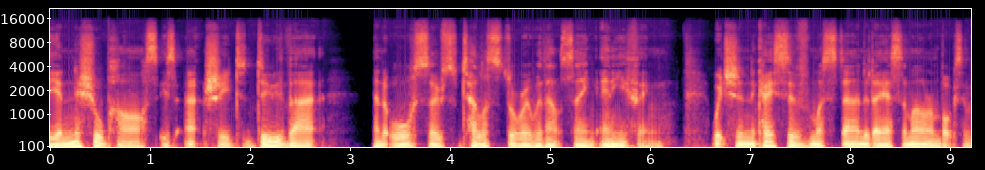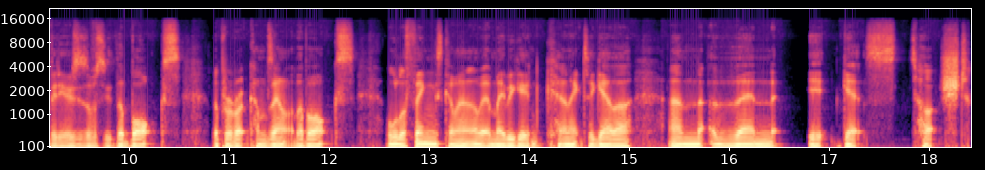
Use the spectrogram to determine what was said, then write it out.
The initial pass is actually to do that and also tell a story without saying anything which in the case of my standard ASMR unboxing videos is obviously the box. The product comes out of the box, all the things come out of it and maybe get connect together, and then it gets touched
